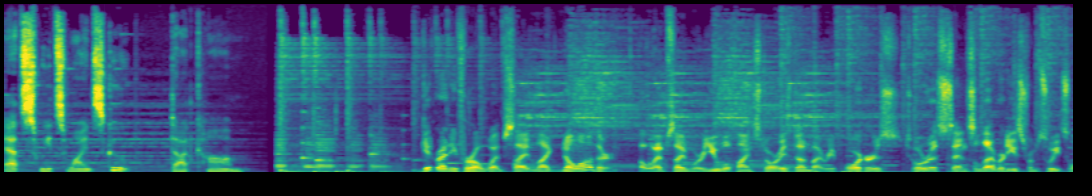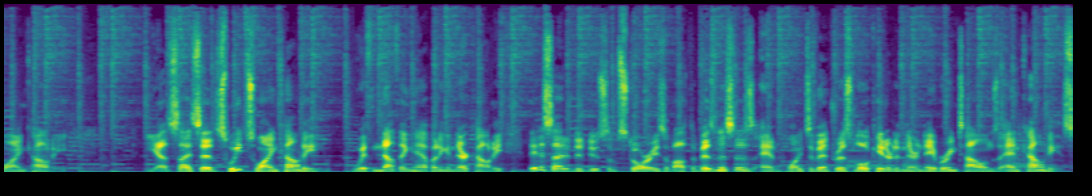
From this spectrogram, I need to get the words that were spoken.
at sweetswinescoop.com. Get ready for a website like no other. A website where you will find stories done by reporters, tourists, and celebrities from Sweet Swine County. Yes, I said Sweet Swine County. With nothing happening in their county, they decided to do some stories about the businesses and points of interest located in their neighboring towns and counties.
